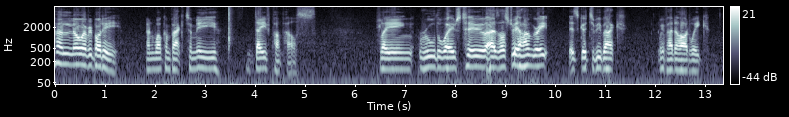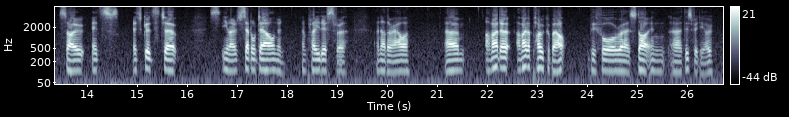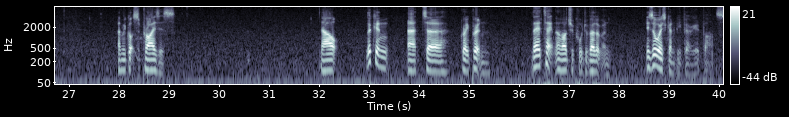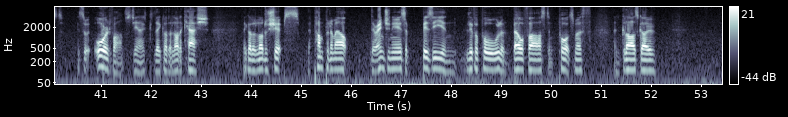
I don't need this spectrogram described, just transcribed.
Hello everybody and welcome back to me, Dave Pumphouse, playing Rule the Waves 2 as Austria-Hungary. It's good to be back. We've had a hard week, so it's it's good to you know settle down and, and play this for another hour. Um, I've had a I've had a poke about before uh, starting uh, this video, and we've got surprises. Now, looking at uh, Great Britain, their technological development is always going to be very advanced. It's or advanced, you know, cause they got a lot of cash, they got a lot of ships, they're pumping them out. Their engineers are busy in Liverpool and Belfast and Portsmouth and Glasgow,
